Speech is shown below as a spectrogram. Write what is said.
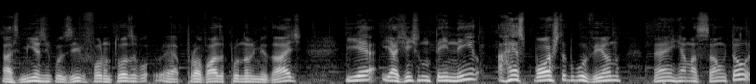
as minhas inclusive foram todas é, aprovadas por unanimidade, e, é, e, a gente não tem nem a resposta do governo né, em relação. Então,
